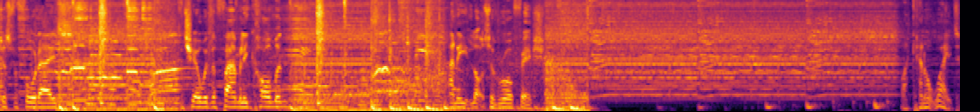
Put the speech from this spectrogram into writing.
just for four days. Chill with the family Coleman and eat lots of raw fish. I cannot wait.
